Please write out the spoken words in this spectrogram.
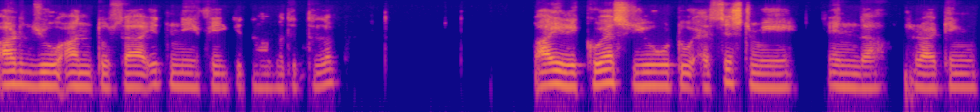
Arju an tusaidni fi kitabati talab. I request you to assist me in the writing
